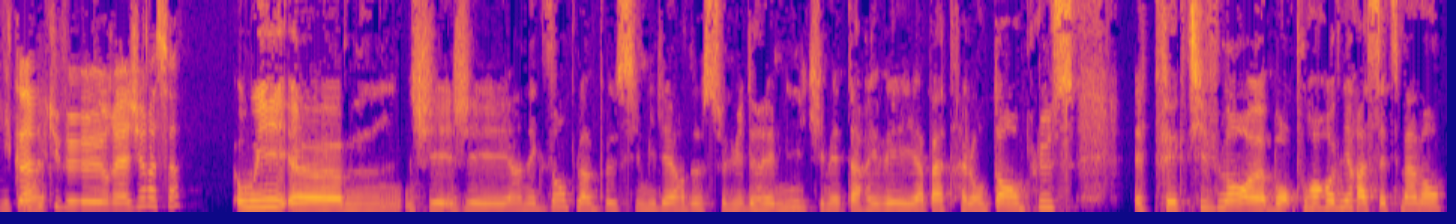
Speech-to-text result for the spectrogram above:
Nicole, tu veux réagir à ça? Oui, euh, j'ai un exemple un peu similaire de celui de Rémi qui m'est arrivé il y a pas très longtemps. En plus, Effectivement, euh, bon, pour en revenir à cette maman,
